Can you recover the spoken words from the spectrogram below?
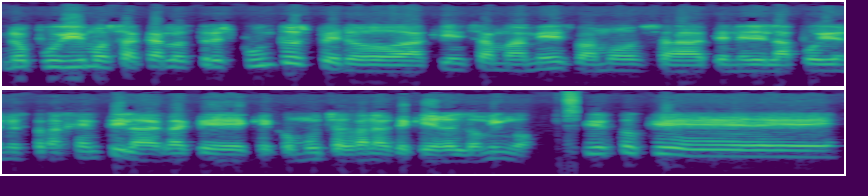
no pudimos sacar los tres puntos, pero aquí en San Mamés vamos a tener el apoyo de nuestra gente y la verdad que, con muchas ganas de que llegue el domingo. Es cierto que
